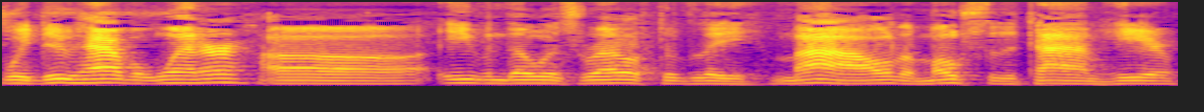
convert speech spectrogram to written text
We do have a winter, uh, even though it's relatively mild most of the time here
